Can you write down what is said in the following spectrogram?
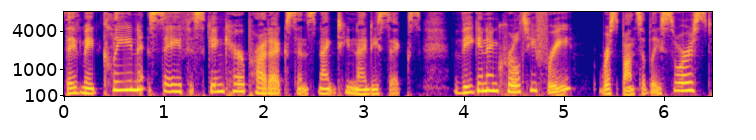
They've made clean, safe skincare products since 1996, vegan and cruelty free, responsibly sourced,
